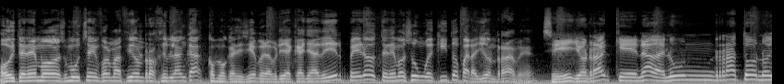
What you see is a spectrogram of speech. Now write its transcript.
Hoy tenemos mucha información rojiblanca, como casi siempre habría que añadir, pero tenemos un huequito para John Ram, ¿eh? Sí, John Ram, que nada, en un rato no.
